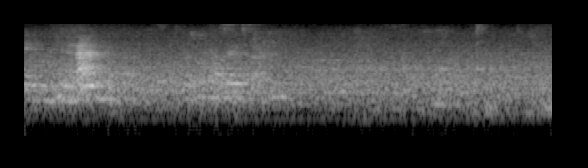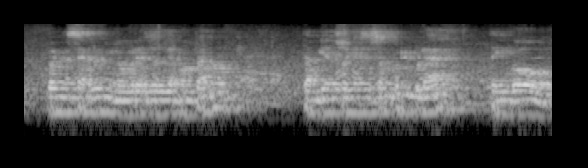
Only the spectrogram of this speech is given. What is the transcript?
en general. Es un placer estar aquí. Buenas tardes, mi nombre es José Montano. También soy asesor curricular. Tengo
